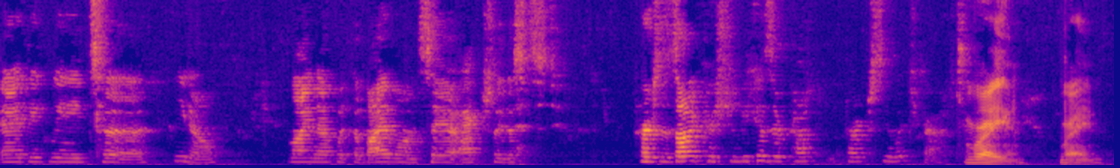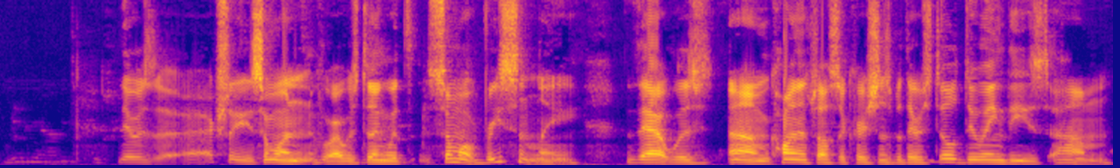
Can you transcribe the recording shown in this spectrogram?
and I think we need to, you know, line up with the Bible and say actually this person's not a Christian because they're practicing witchcraft. Right. Right. Know? There was uh, actually someone who I was dealing with somewhat recently that was um, calling themselves the Christians, but they were still doing these. Um,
